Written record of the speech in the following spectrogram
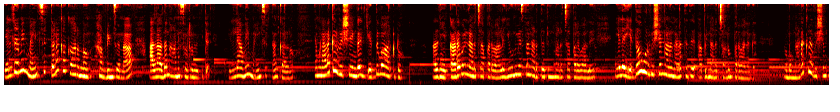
எல்லாமே மைண்ட் செட் தானக்கா காரணம் அப்படின்னு சொன்னால் அதனால தான் நானும் சொல்கிறேன் உங்ககிட்ட. எல்லாமே மைண்ட் செட் தான் காரணம். நம்ம நடக்கிற விஷயங்கள் எதுவாக இருக்கட்டும். அது நீங்கள் கடவுள் நினச்சா பரவாயில்ல யூனிவர்ஸ் தான் நடத்துதுன்னு நினச்சா பரவாயில்ல இல்லை ஏதோ ஒரு விஷயம் நான் நடத்துது அப்படின்னு நினச்சாலும் பரவாயில்லைங்க. நமக்கு நடக்கிற விஷயம்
